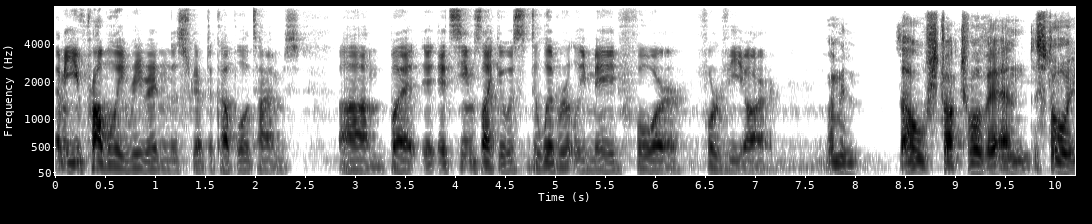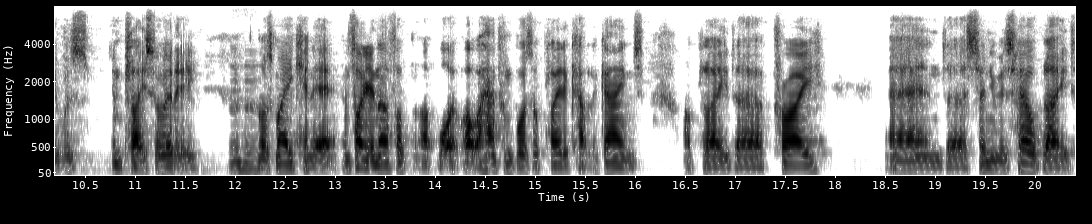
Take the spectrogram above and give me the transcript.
I mean, you've probably rewritten the script a couple of times. Um, but it, it seems like it was deliberately made for for VR. I mean, the whole structure of it and the story was in place already. hmm I was making it, and funny enough, I, I, what, what happened was I played a couple of games. I played uh, Prey and uh, Senua's Hellblade,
